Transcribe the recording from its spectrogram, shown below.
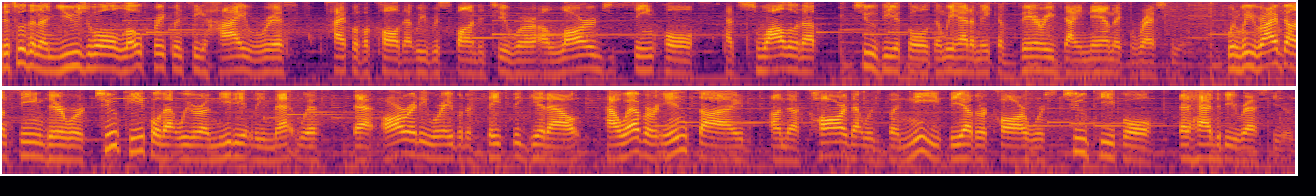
This was an unusual, low frequency, high risk type of a call that we responded to where a large sinkhole had swallowed up two vehicles and we had to make a very dynamic rescue. When we arrived on scene, there were two people that we were immediately met with that already were able to safely get out. However, inside on the car that was beneath the other car was two people that had to be rescued.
